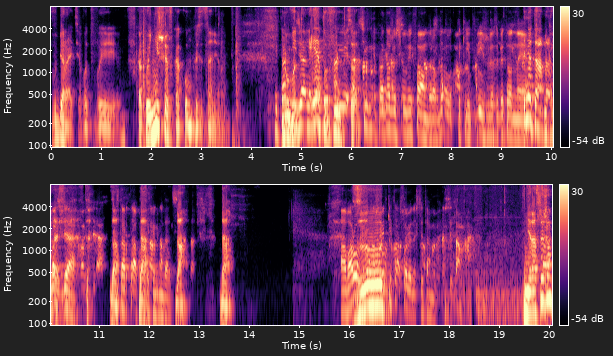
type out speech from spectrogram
Выбирайте, вот вы в какой нише, в каком позиционировании. Итак, ну, вот эту функцию. активные продажи сильных фаундеров, да, вот такие три железобетонные Это гвоздя да, стартапов да, рекомендаций. Да, да. А воронка, За... какие-то особенности там? Не расслышал?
